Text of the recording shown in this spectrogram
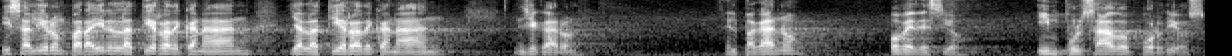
y salieron para ir a la tierra de Canaán y a la tierra de Canaán llegaron. El pagano obedeció, impulsado por Dios.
